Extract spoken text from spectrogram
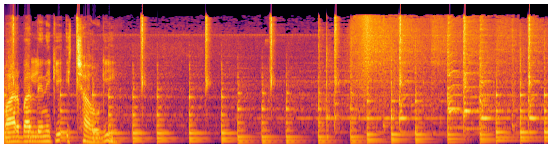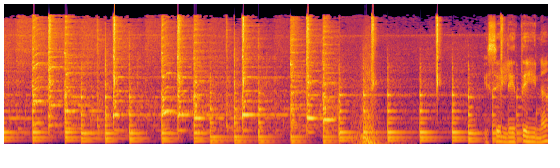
बार बार लेने की इच्छा होगी। इसे लेते ही ना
